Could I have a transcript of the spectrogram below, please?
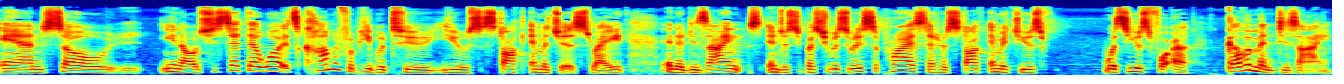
And so, you know, she said that, well, it's common for people to use stock images, right, in the design industry, but she was really surprised that her stock image use was used for a government design.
